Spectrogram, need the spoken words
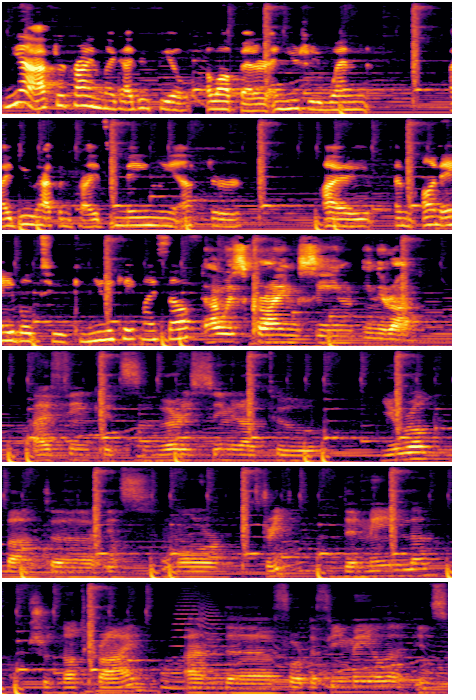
Yeah, after crying, like I do feel a lot better, and usually when I do happen to cry, it's mainly after I am unable to communicate myself. How is crying seen in Iran? I think it's very similar to Europe, but uh, it's more strict. The male should not cry, and uh, for the female, it's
